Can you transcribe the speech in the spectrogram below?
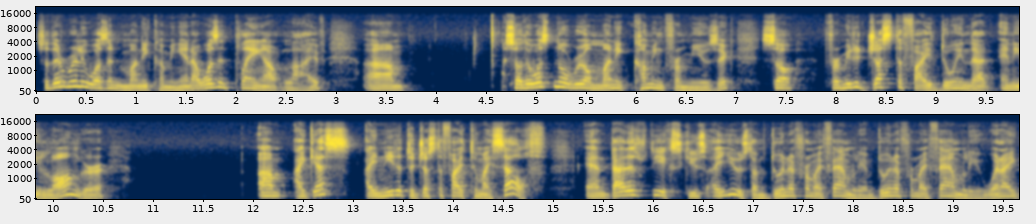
So there really wasn't money coming in. I wasn't playing out live. Um, so there was no real money coming from music. So for me to justify doing that any longer um, I guess I needed to justify to myself. And that is the excuse I used. I'm doing it for my family. I'm doing it for my family. When I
